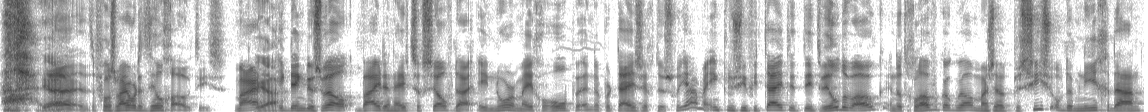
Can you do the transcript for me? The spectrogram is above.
ah, ja. uh, volgens mij wordt het heel chaotisch. Maar ja. ik denk dus wel, Biden heeft zichzelf daar enorm mee geholpen. En de partij zegt dus van ja, maar inclusiviteit, dit, dit wilden we ook. En dat geloof ik ook wel. Maar ze hebben het precies op de manier gedaan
